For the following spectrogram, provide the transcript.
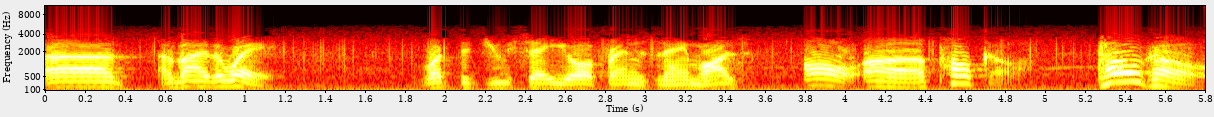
Uh, uh, by the way, what did you say your friend's name was? Oh, uh, Poco. Poco.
